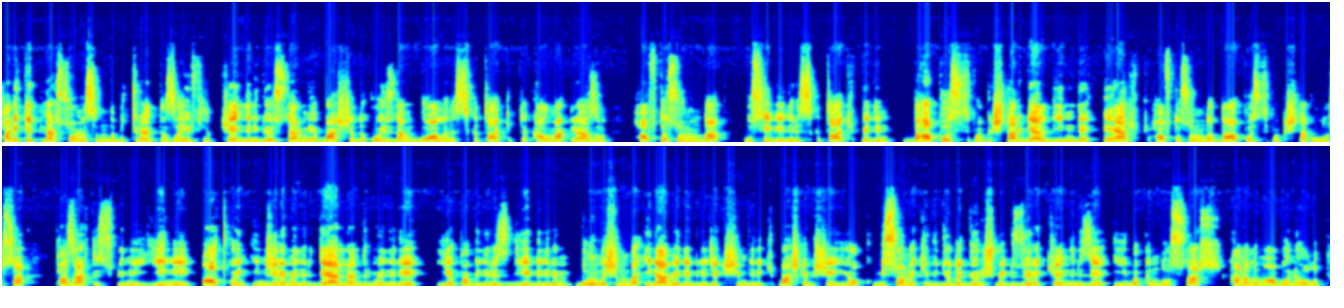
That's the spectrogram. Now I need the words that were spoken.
hareketler sonrasında bu trendde zayıflık kendini göstermeye başladı. O yüzden bu alanı sıkı takipte kalmak lazım. Hafta sonunda bu seviyeleri sıkı takip edin. Daha pozitif akışlar geldiğinde eğer hafta sonunda daha pozitif akışlar olursa pazartesi günü yeni altcoin incelemeleri, değerlendirmeleri yapabiliriz diyebilirim. Bunun dışında ilave edebilecek şimdilik başka bir şey yok. Bir sonraki videoda görüşmek üzere. Kendinize iyi bakın dostlar. Kanalıma abone olup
